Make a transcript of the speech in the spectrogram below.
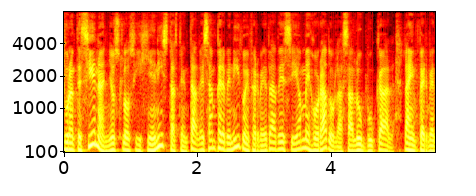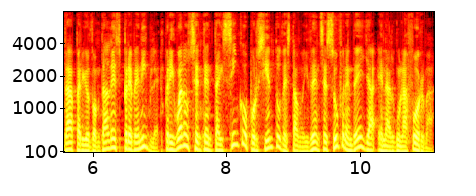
Durante 100 años, los higienistas dentales han prevenido enfermedades y han mejorado la salud bucal. La enfermedad periodontal es prevenible, pero igual un 75% de estadounidenses sufren de ella en alguna forma.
